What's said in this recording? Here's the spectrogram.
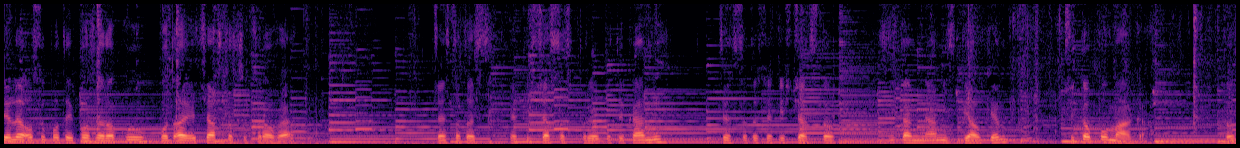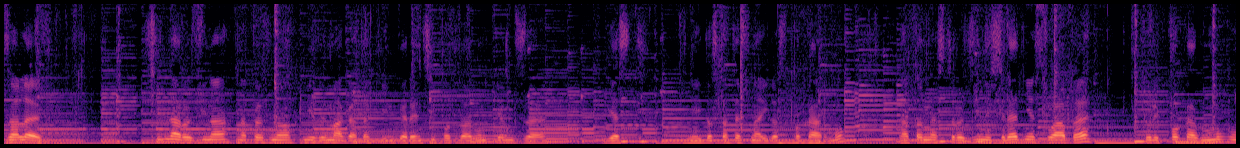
Wiele osób o tej porze roku podaje ciasto cukrowe. Często to jest jakieś ciasto z probiotykami, często to jest jakieś ciasto z witaminami, z białkiem. Czy to pomaga? To zależy. Silna rodzina na pewno nie wymaga takiej ingerencji pod warunkiem, że jest w niej dostateczna ilość pokarmu. Natomiast rodziny średnie, słabe, których pokarm mógł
